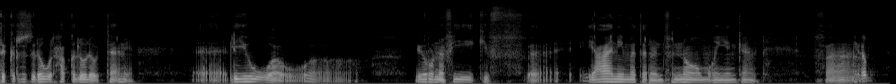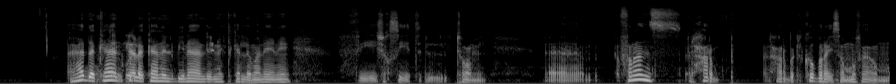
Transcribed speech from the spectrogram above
تذكر الجزء الأول الحلقة الأولى والثانية. آه، اللي هو و- يرونا فيه كيف آه، يعاني مثلا في النوم وأيا كان. ف. هذا كان. كله كان البناء اللي نتكلم عليه في شخصية التومي. آم، فرنسا الحرب الحرب الكبرى يسموا فيها هم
